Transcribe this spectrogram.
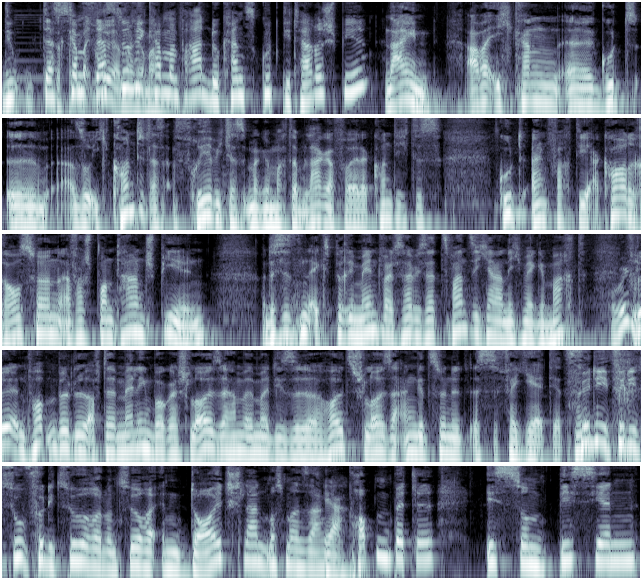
Du, das, Das kann man, das so viel kann man verraten. Du kannst gut Gitarre spielen. Nein, aber ich kann äh, gut, äh, also ich konnte das, früher habe ich das immer gemacht am Lagerfeuer, da konnte ich das gut einfach die Akkorde raushören, einfach spontan spielen. Und das ist ein Experiment, weil das habe ich seit 20 Jahren nicht mehr gemacht. Früher in Poppenbüttel auf der Mellingburger Schleuse haben wir immer diese Holzschleuse angezündet, es verjährt jetzt. Für Ne? die, für die, Zu, für die Zuhörerinnen und Zuhörer in Deutschland muss man sagen, Ja. Poppenbüttel ist so ein bisschen,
